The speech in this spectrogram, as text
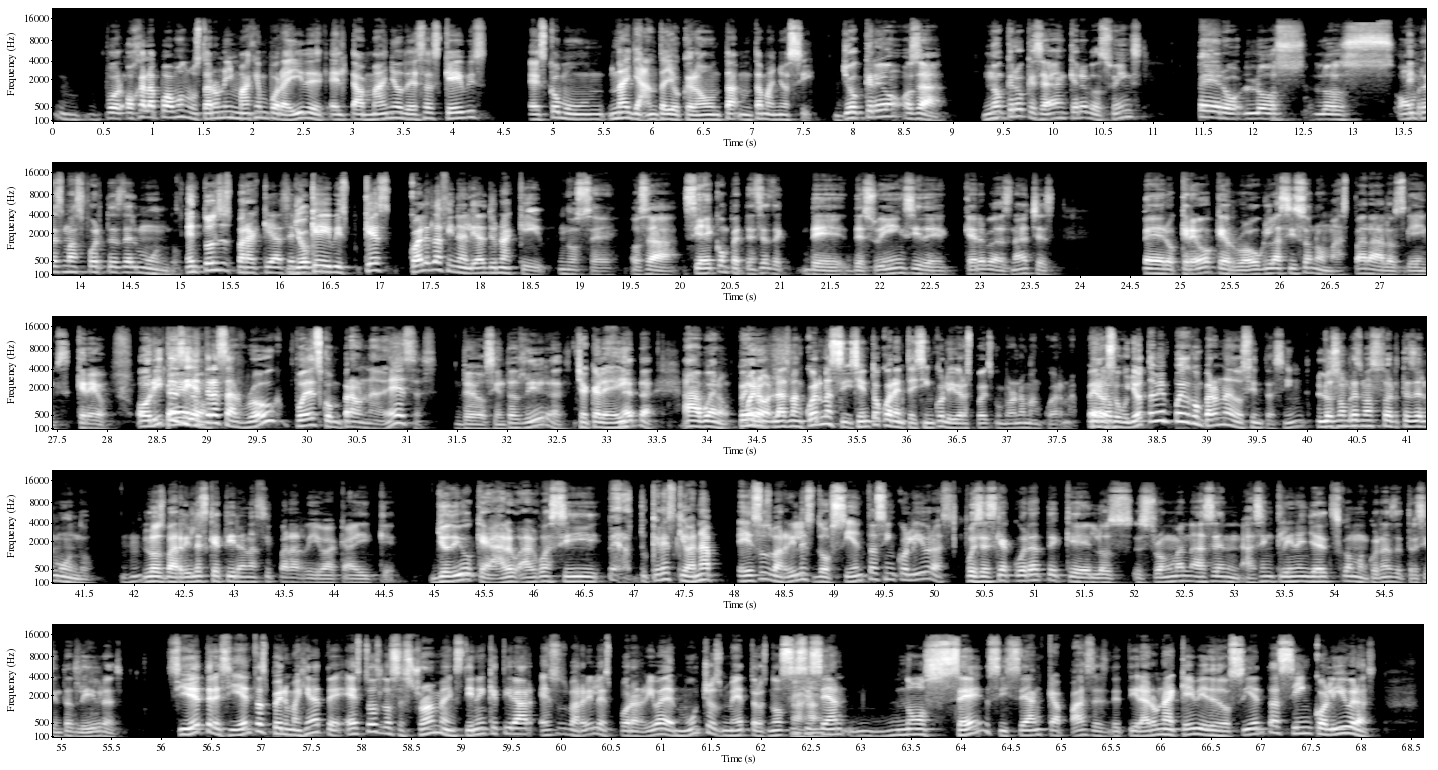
por, ojalá podamos mostrar una imagen por ahí de el tamaño de esas Kevis. Es como un- una llanta, yo creo, un, ta- un tamaño así. Yo creo, o sea, no creo que se hagan kettlebell swings, pero los, los hombres más fuertes del mundo, Entonces, ¿para qué hacer Yo-? ¿Qué es, ¿Cuál es la finalidad de una Kevi? no sé, o sea, sí hay competencias de, de, de swings y de kettlebell snatches, pero creo que Rogue las hizo nomás para los games, creo. Ahorita si entras a Rogue, puedes comprar una de esas. De 200 libras. Chécale ahí. Neta. Ah, bueno, pero bueno, las mancuernas sí, 145 libras puedes comprar una mancuerna. Pero, Pero- según yo también puedes comprar una de 205. los hombres más fuertes del mundo, los barriles que tiran así para arriba acá y que... Yo digo que algo, algo así Pero tú crees que van a esos barriles 205 libras. Pues es que acuérdate que los Strongman hacen, hacen clean and jerks con mancuernas de 300 libras. Sí, de 300, pero imagínate, estos, los Strongmans, tienen que tirar esos barriles por arriba de muchos metros. No sé si sean, no sé si sean capaces de tirar una Kevi de 205 libras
